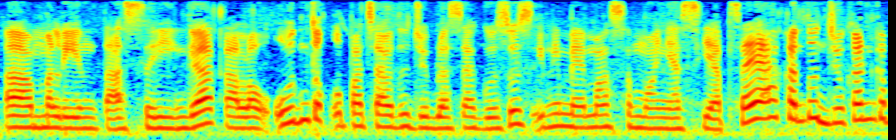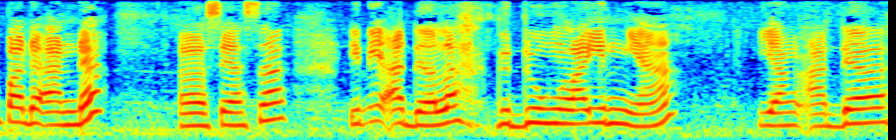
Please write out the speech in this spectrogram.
uh, melintas sehingga kalau untuk upacara 17 Agustus ini memang semuanya siap. Saya akan tunjukkan kepada Anda uh, Siasa ini adalah gedung lainnya yang ada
